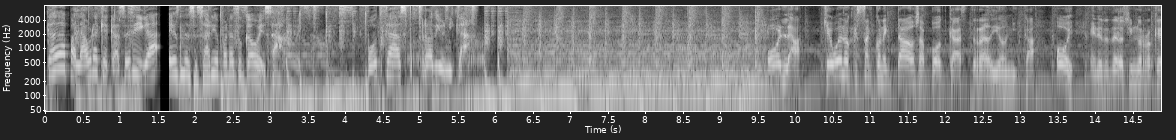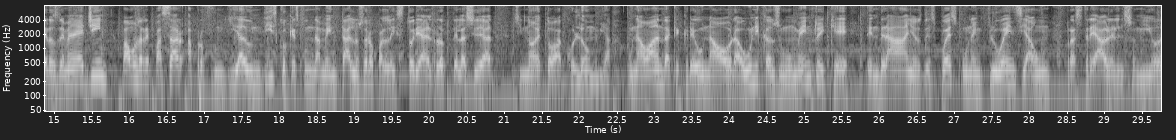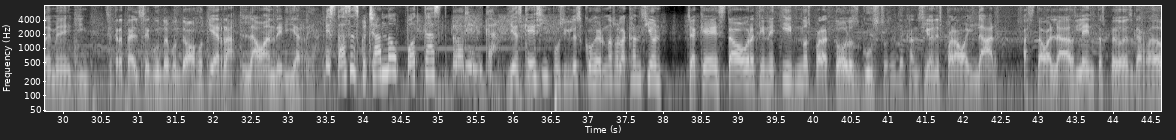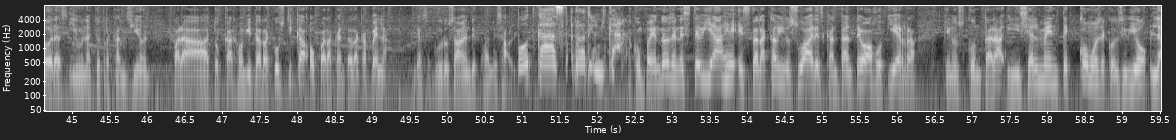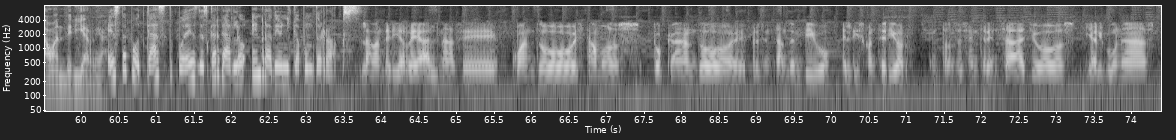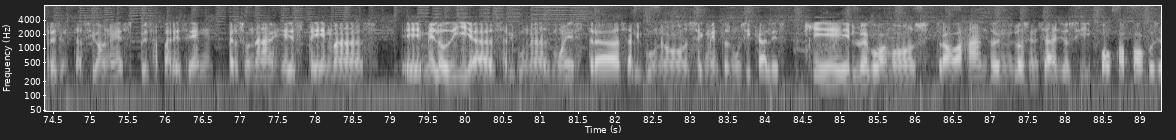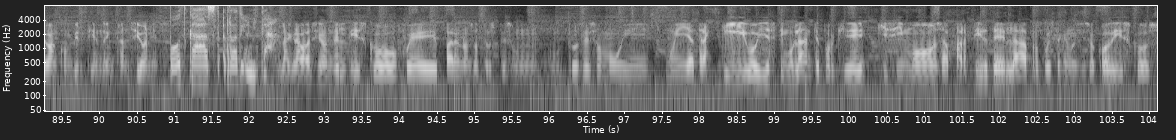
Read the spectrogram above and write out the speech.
Cada palabra que acá se diga es necesaria para tu cabeza. Podcast Radiónica. Hola, qué bueno que están conectados a Podcast Radiónica. Hoy, en Detrás de los himnos rockeros de Medellín, vamos a repasar a profundidad un disco que es fundamental no solo para la historia del rock de la ciudad, sino de toda Colombia. Una banda que creó una obra única en su momento y que tendrá años después una influencia aún rastreable en el sonido de Medellín. Se trata del segundo álbum de Bajo Tierra, La Bandería Real. Estás escuchando Podcast Radiónica. Y es que es imposible escoger una sola canción, ya que esta obra tiene himnos para todos los gustos, desde canciones para bailar, hasta baladas lentas pero desgarradoras y una que otra canción para tocar con guitarra acústica o para cantar a capela. Ya seguro saben de cuáles hablo. Podcast Radiónica. Acompañándonos en este viaje estará Camilo Suárez, cantante bajo tierra, que nos contará inicialmente cómo se concibió la bandería real. Este podcast puedes descargarlo en radionica.rocks. La bandería real nace cuando estamos tocando, eh, presentando en vivo el disco anterior. Entonces entre ensayos y algunas presentaciones pues aparecen personajes, temas, eh, melodías, algunas muestras, algunos segmentos musicales que luego vamos trabajando en los ensayos y poco a poco se van convirtiendo en canciones. Podcast Radiónica. La grabación del disco fue para nosotros pues un, un proceso muy, muy atractivo y estimulante porque quisimos a partir de la propuesta que nos hizo Codiscos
